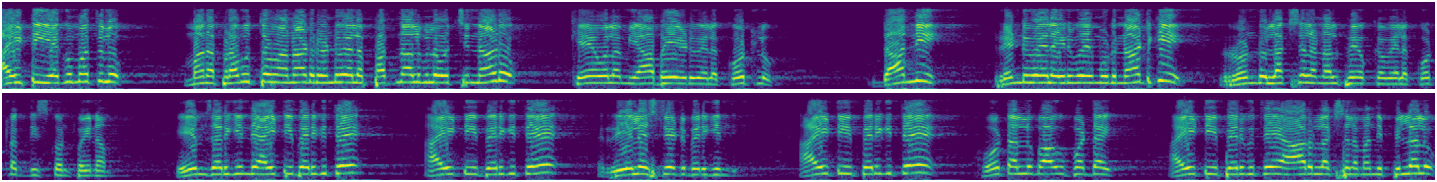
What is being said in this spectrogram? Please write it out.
ఐటీ ఎగుమతులు మన ప్రభుత్వం ఆనాడు రెండు వేల పద్నాలుగులో వచ్చినాడు కేవలం యాభై ఏడు వేల కోట్లు. దాన్ని రెండు వేల ఇరవై మూడు నాటికి రెండు లక్షల నలభై ఒక్క వేల కోట్లకు తీసుకొని పోయినాం. ఏం జరిగింది? ఐటీ పెరిగితే ఐటీ పెరిగితే రియల్ ఎస్టేట్ పెరిగింది. ఐటీ పెరిగితే హోటళ్ళు బాగుపడ్డాయి. ఐటీ పెరిగితే ఆరు లక్షల మంది పిల్లలు.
